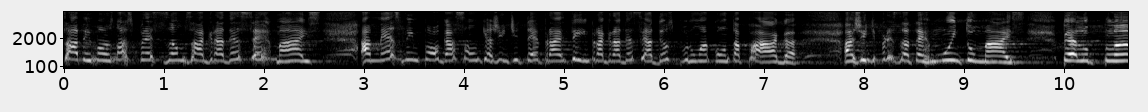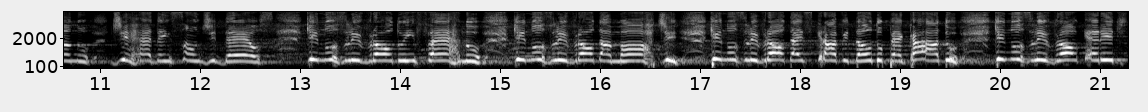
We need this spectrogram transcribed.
Sabe, irmãos, nós precisamos agradecer mais. A mesma empolgação que a gente tem para agradecer a Deus por uma conta paga. A gente precisa ter muito mais pelo plano de redenção de Deus, que nos livrou do inferno, que nos livrou da morte, que nos livrou da escravidão do pecado, que nos livrou, queridos,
